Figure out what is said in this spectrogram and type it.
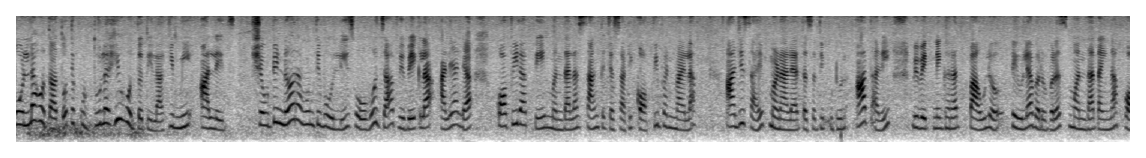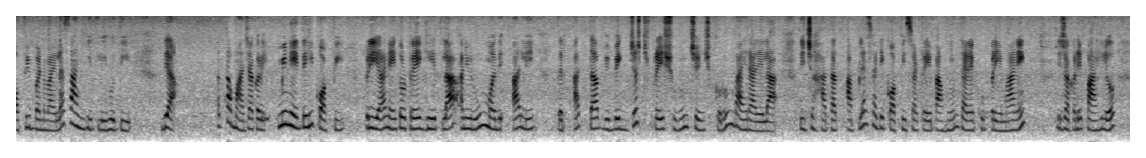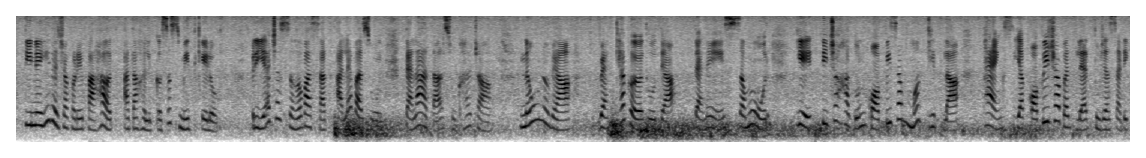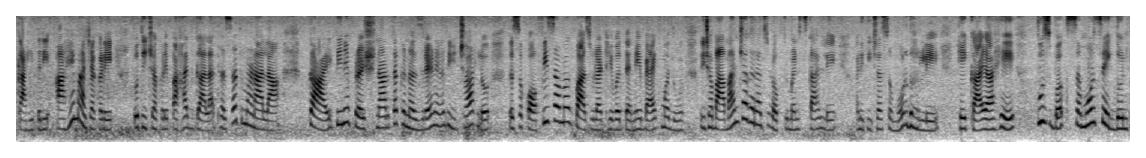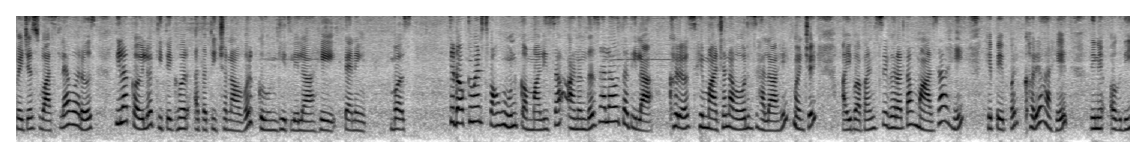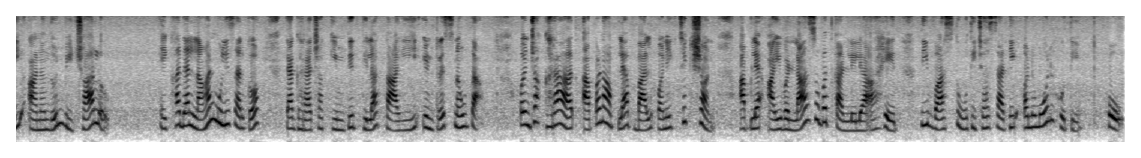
बोलला होता तो. ते कुतूहलही होतं तिला की मी आलेच. शेवटी न राहून ती बोललीस हो हो जा विवेकला आल्या आल्या कॉफी लागते. मंदाला सांग त्याच्यासाठी कॉफी बनवायला. आजी साहेब म्हणाल्या तसं ती उठून आत आली. विवेकने घरात पावलं ठेवल्याबरोबरच मंदाताईंना कॉफी बनवायला सांगितली होती. द्या आता माझ्याकडे. मी नेतेही कॉफी. प्रियाने तो ट्रे घेतला आणि रूममध्ये आली. तर आत्ता विवेक जस्ट फ्रेश होऊन चेंज करून बाहेर आलेला. तिच्या हातात आपल्यासाठी कॉफीचा ट्रे पाहून त्याने खूप प्रेमाने तिच्याकडे पाहिलं. तिनेही त्याच्याकडे पाहत आता हलकंसं स्मित केलं. प्रियाच्या सहवासात आल्यापासून त्याला आता सुखाच्या नवनव्या व्याख्या कळत होत्या. त्याने समोर येत तिच्या हातून कॉफीचा मग घेतला. थँक्स या कॉफीच्या बदल्यात तुझ्यासाठी काहीतरी आहे माझ्याकडे. तो तिच्याकडे पाहत गालात हसत म्हणाला काय? तिने प्रश्नार्थक नजरेने विचारलं. तसं कॉफीचा मग बाजूला ठेवत त्याने बॅगमधून तिच्या बाबांच्या घराचे डॉक्युमेंट्स काढले आणि तिच्या समोर धरले. हे काय आहे? तूच बघ समोरचे एक दोन पेजेस वाचल्यावरच तिला कळलं की ते घर आता तिच्या नावावर करून घेतलेलं आहे. त्याने बस ते डॉक्युमेंट्स पाहून कमालीचा आनंद झाला होता तिला. खरंच हे माझ्या नावावर झालं आहे. म्हणजे आईबाबांचे घर आता माझं आहे. हे पेपर खरे आहेत. तिने अगदी आनंदून विचारलं. एखाद्या लहान मुलीसारखं त्या घराच्या किमतीत तिला काहीही इंटरेस्ट नव्हता. पण ज्या घरात आपण आपल्या बालपणीचे क्षण आपल्या आईवडिलांसोबत काढलेल्या आहेत ती वास्तू तिच्यासाठी अनमोल होती. हो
